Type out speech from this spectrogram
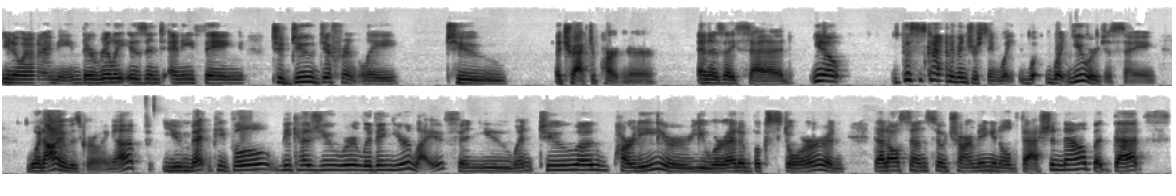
You know what I mean? There really isn't anything to do differently to attract a partner. And as I said, you know, this is kind of interesting what, what, what you were just saying. When I was growing up, you met people because you were living your life and you went to a party or you were at a bookstore and that all sounds so charming and old fashioned now, but that's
